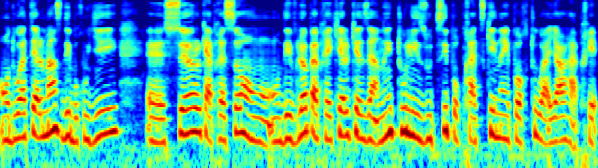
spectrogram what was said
on doit tellement se débrouiller euh, seul qu'après ça, on, on développe après quelques années tous les outils pour pratiquer n'importe où ailleurs après.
